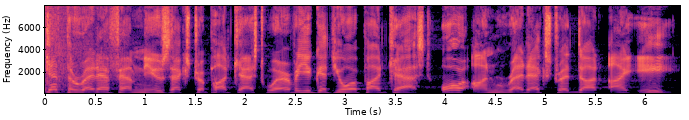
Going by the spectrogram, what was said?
Get the Red FM News Extra podcast wherever you get your podcast or on redextra.ie.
